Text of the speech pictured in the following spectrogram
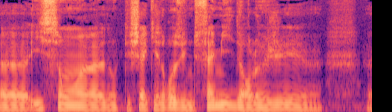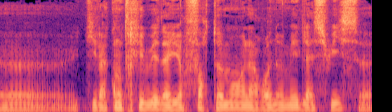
Euh, ils sont, donc les Jacques Rose, une famille d'horlogers qui va contribuer d'ailleurs fortement à la renommée de la Suisse euh,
